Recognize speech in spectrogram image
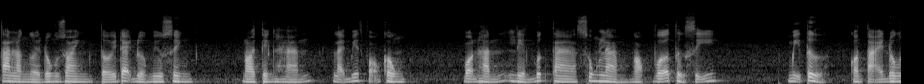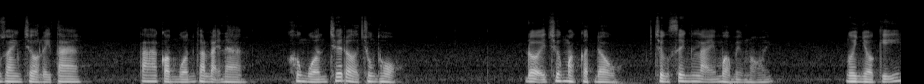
Ta là người đông doanh tới đại đường mưu sinh, Nói tiếng Hán lại biết võ công. Bọn hắn liền bức ta sung làm ngọc vỡ tử sĩ. Mỹ tử còn tại đông doanh chờ lấy ta Ta còn muốn gặp lại nàng, Không muốn chết ở trung thổ. Đợi trước mặt gật đầu, Trường sinh lại mở miệng nói. Ngươi nhớ kỹ,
